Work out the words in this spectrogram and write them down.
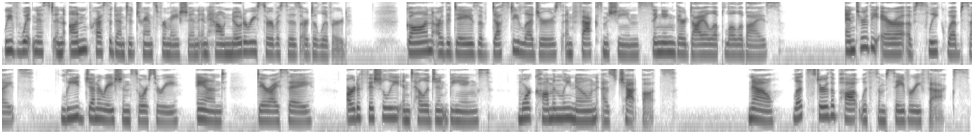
we've witnessed an unprecedented transformation in how notary services are delivered. Gone are the days of dusty ledgers and fax machines singing their dial up lullabies. Enter the era of sleek websites, lead generation sorcery, and, dare I say, artificially intelligent beings, more commonly known as chatbots. Now, let's stir the pot with some savory facts.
